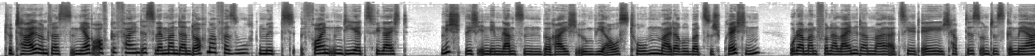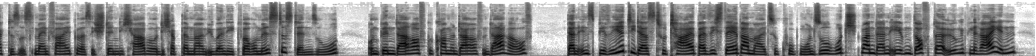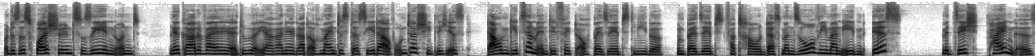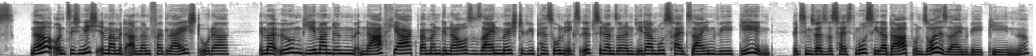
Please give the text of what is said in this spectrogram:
Total. Und was mir auch aufgefallen ist, wenn man dann doch mal versucht, mit Freunden, die jetzt vielleicht nicht sich in dem ganzen Bereich irgendwie austoben, mal darüber zu sprechen, oder man von alleine dann mal erzählt, ey, ich habe das und das gemerkt, das ist mein Verhalten, was ich ständig habe. Und ich habe dann mal überlegt, warum ist das denn so? Und bin darauf gekommen und darauf und darauf. Dann inspiriert die das total, bei sich selber mal zu gucken. Und so rutscht man dann eben doch da irgendwie rein. Und es ist voll schön zu sehen. Und ne, gerade weil du ja, Rania, gerade auch meintest, dass jeder auch unterschiedlich ist, darum geht es ja im Endeffekt auch bei Selbstliebe und bei Selbstvertrauen, dass man so, wie man eben ist, mit sich fein ist ne? Und sich nicht immer mit anderen vergleicht oder immer irgendjemandem nachjagt, weil man genauso sein möchte wie Person XY, sondern jeder muss halt seinen Weg gehen. Beziehungsweise, was heißt muss? Jeder darf und soll seinen Weg gehen, ne?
